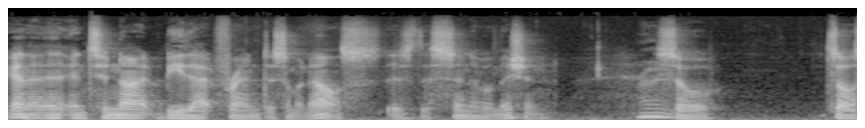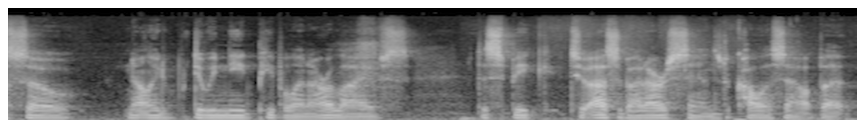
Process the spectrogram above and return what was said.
and, and to not be that friend to someone else is the sin of omission. right. So it's also not only do we need people in our lives to speak to us about our sins, to call us out, but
